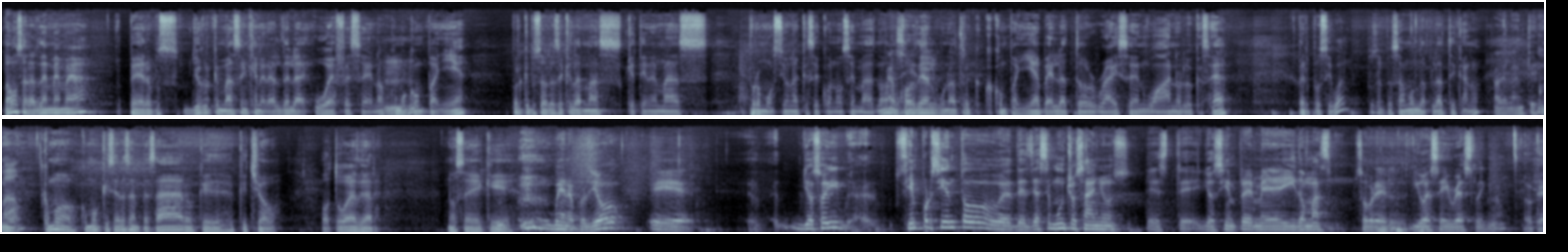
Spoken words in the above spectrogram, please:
vamos a hablar de MMA, pero pues yo creo que más en general de la UFC, ¿no? Como compañía, porque pues ahora sí que es la más, que tiene más promoción, la que se conoce más, ¿no? A lo mejor de alguna otra co- compañía, Bellator, Ryzen, One o lo que sea. Pero pues igual, pues empezamos la plática, ¿no? Adelante. ¿Cómo, cómo quisieras empezar o qué, qué show? O tú, Edgar, no sé qué... Bueno, pues yo, eh, yo soy eh, 100% desde hace muchos años, este, yo siempre me he ido más sobre el USA Wrestling, ¿no? Ok.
